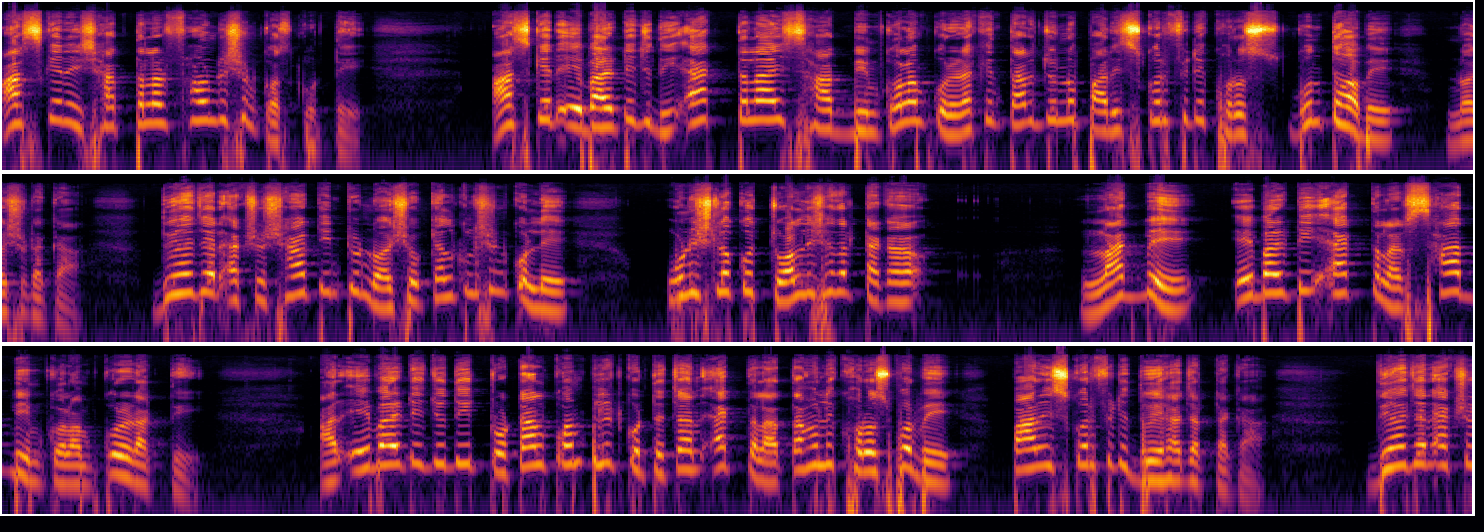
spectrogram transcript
আজকের এই সাততলার ফাউন্ডেশন কস্ট করতে। আজকের এই বাড়িটি যদি একতলায় সাত বিম কলাম করে রাখেন, তার জন্য পার স্কোয়ার ফিটে খরচ গুনতে হবে নয়শো টাকা। দুই হাজার একশো ষাট ইন্টু নয়শো ক্যালকুলেশন করলে উনিশ লক্ষ চুয়াল্লিশ হাজার টাকা লাগবে এ বাড়িটি একতলার সাত বিম কলাম করে রাখতে। আর এ বাড়িটি যদি টোটাল কমপ্লিট করতে চান একতলা, তাহলে খরচ পড়বে পার স্কোয়ার ফিটে দুই হাজার টাকা। দুই হাজার একশো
